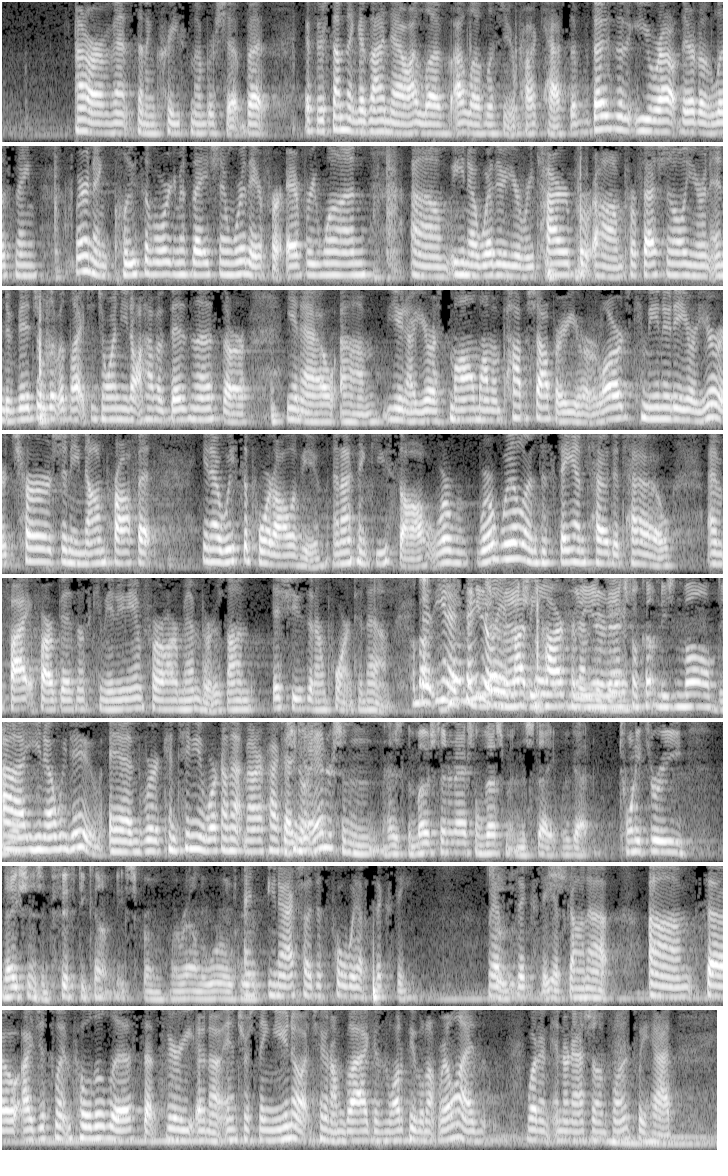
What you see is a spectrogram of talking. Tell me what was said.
at our events and increase membership, but if there's something, as I know, I love I love listening to your podcast. So those of you are out there that are listening, we're an inclusive organization. We're there for everyone. Um, you know, whether you're a retired um, professional, you're an individual that would like to join, you don't have a business, or you know, um, you know, you're a small mom and pop shop, or you're a large community, or you're a church, any nonprofit. You know, we support all of you, and I think you saw we're we're willing to stand toe to toe and fight for our business community and for our members on issues that are important to them. But you know, singularly, it might be hard for them to do. International companies involved. You, uh, you know, we do, and we're continuing to work on that. Matter of fact, you know, just, Anderson has the most international investment in the state. We've got 23 nations and 50 companies from around the world here. And you know, actually, I just pulled. We have 60. We so have 60. It's gone up. Um, so I just went and pulled a list. That's very know, interesting. You know it too, and I'm glad because a lot of people don't realize what an international influence we had.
